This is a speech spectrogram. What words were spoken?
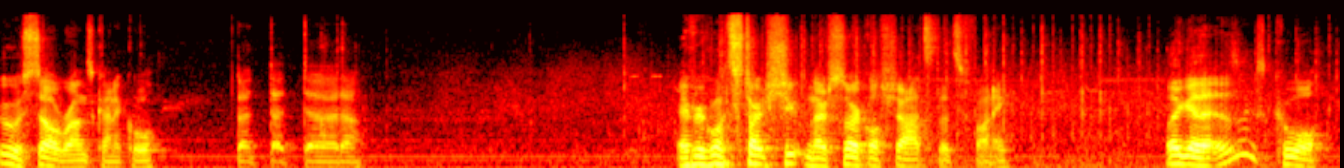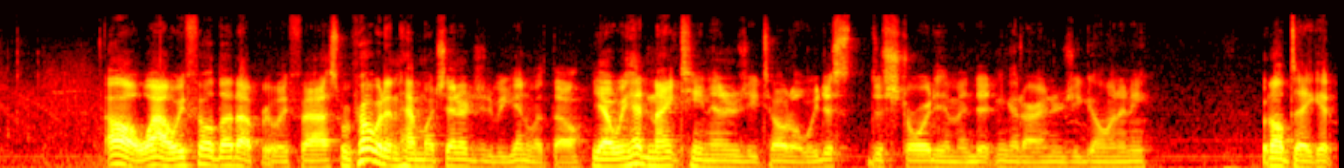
Ooh, Cell run's kind of cool. Da, da, da, da. Everyone starts shooting their circle shots. That's funny. Look at that. This looks cool. Oh, wow, we filled that up really fast. We probably didn't have much energy to begin with, though. Yeah, we had 19 energy total. We just destroyed him and didn't get our energy going any. But I'll take it.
